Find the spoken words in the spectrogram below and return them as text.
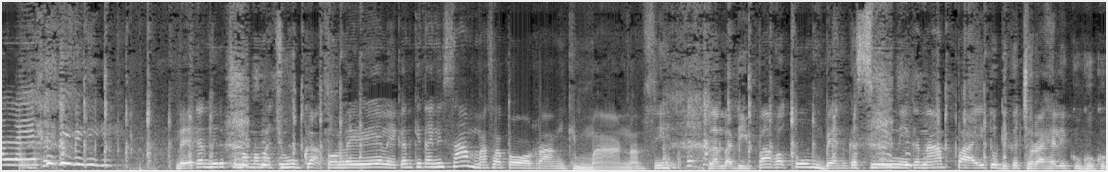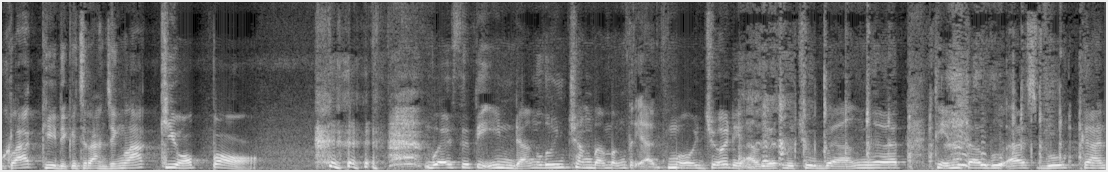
Ale. Lah kan mirip sama mama juga toleh Lah kan kita ini sama satu orang. Gimana sih? Lah Mbak Dipa kok tumben ke sini Kenapa itu dikejar heli guguk lagi Dikejar anjing lagi opo Bu Astuti Indang luncang Bambang teriak mojo deh alias lucu banget Tinta Bu As bukan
